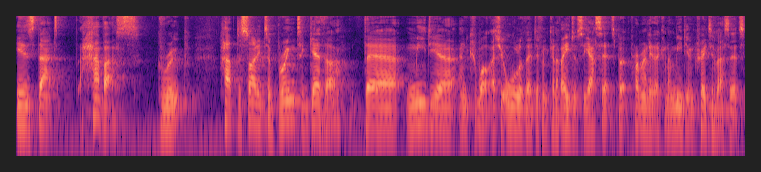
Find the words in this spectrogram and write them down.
is that Havas Group have decided to bring together their media and well, actually all of their different kind of agency assets, but primarily their kind of media and creative assets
